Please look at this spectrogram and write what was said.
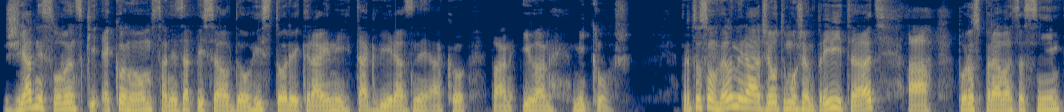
Žiadny slovenský ekonóm sa nezapísal do histórie krajiny tak výrazne ako pán Ivan Mikloš. Preto som veľmi rád, že ho tu môžem privítať a porozprávať sa s ním.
